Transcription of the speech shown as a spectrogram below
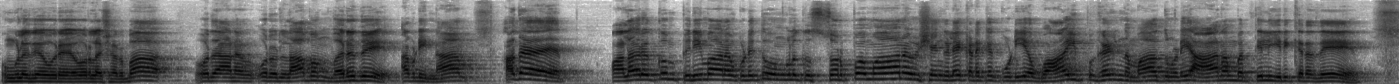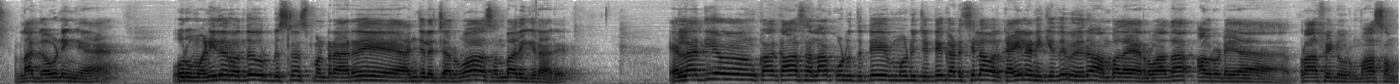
உங்களுக்கு ஒரு ஒரு லட்சம் ரூபா ஒரு ஒரு லாபம் வருது அப்படின்னா அதை பலருக்கும் பிரிமானம் கொடுத்து உங்களுக்கு சொற்பமான விஷயங்களே கிடைக்கக்கூடிய வாய்ப்புகள் இந்த மாதத்தினுடைய ஆரம்பத்தில் இருக்கிறது. நல்லா கவனிங்க. ஒரு மனிதர் வந்து ஒரு பிஸ்னஸ் பண்ணுறாரு அஞ்சு லட்ச ரூபா சம்பாதிக்கிறாரு. எல்லாத்தையும் கா காசெல்லாம் கொடுத்துட்டு முடிச்சுட்டு கடைசியில் அவர் கையில் நிற்கிது வெறும் ஐம்பதாயிரம் ரூபா தான் அவருடைய ப்ராஃபிட் ஒரு மாதம்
